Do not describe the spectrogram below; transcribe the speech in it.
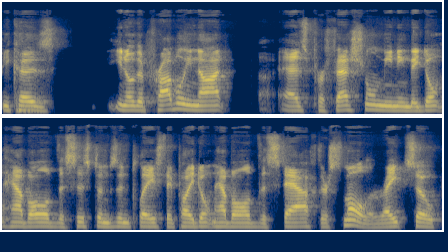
because mm-hmm. you know they're probably not uh, as professional meaning they don't have all of the systems in place they probably don't have all of the staff they're smaller right so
